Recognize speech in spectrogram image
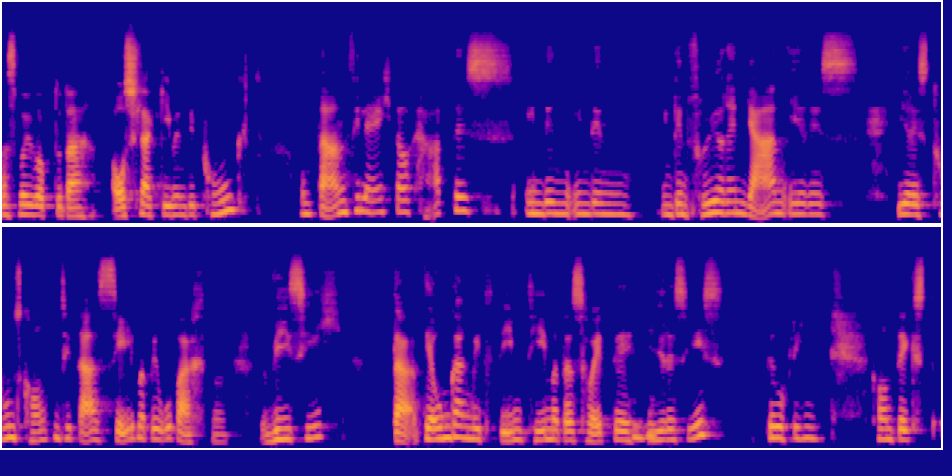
Was war überhaupt der ausschlaggebende Punkt? Und dann vielleicht auch, hat es in den, in den, in den früheren Jahren Ihres, Ihres Tuns, konnten Sie da selber beobachten, wie sich der, der Umgang mit dem Thema, das heute mhm. Ihres ist, beruflichen Kontext,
